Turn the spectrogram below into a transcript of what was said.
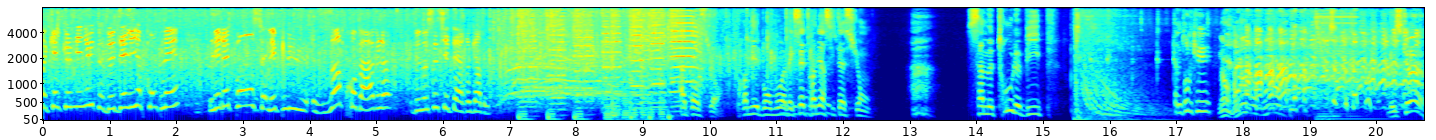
peut-être quelques minutes de délire complet. Les réponses les plus improbables de nos sociétaires. Regardez. Attention, premier bon mot avec cette première citation. Ah, Ça me troue le bip. Ça me trouve le cul. Non, mais non, non. Le cœur.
